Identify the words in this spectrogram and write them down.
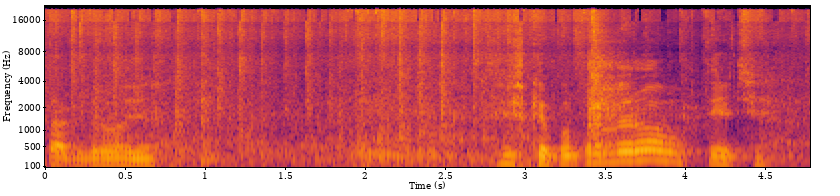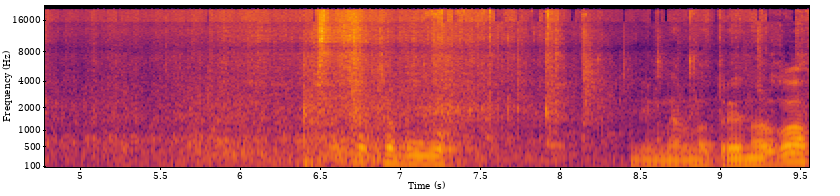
Так, друзі. Трішки поприбирав у птиці. Це, це було днів, мабуть, три назад.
